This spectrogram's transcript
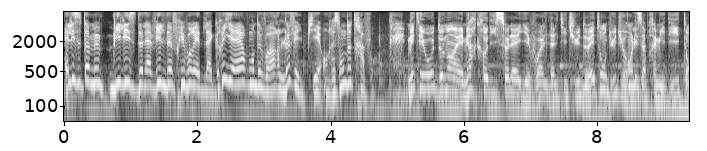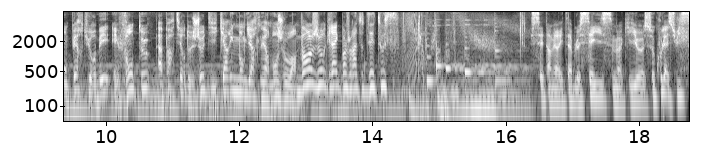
Et les automobilistes de la ville de Fribourg et de la Gruyère vont devoir lever le pied en raison de travaux. Météo, demain et mercredi, soleil et voile d'altitude étendus durant les après-midi, temps perturbé et venteux à partir de jeudi. Karine Baumgartner, bonjour. Bonjour Greg, bonjour à toutes et tous. C'est un véritable séisme qui euh, secoue la Suisse.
